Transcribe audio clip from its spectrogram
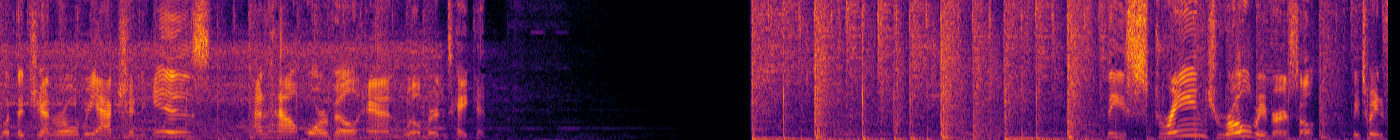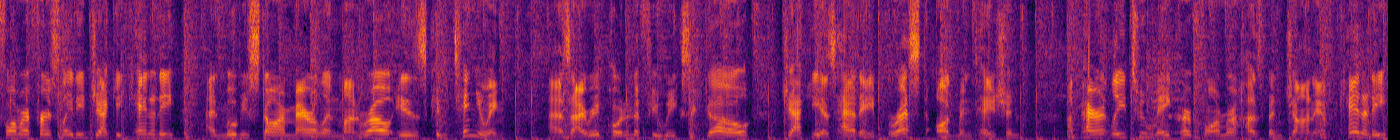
what the general reaction is and how Orville and Wilbur take it. The strange role reversal between former First Lady Jackie Kennedy and movie star Marilyn Monroe is continuing as I reported a few weeks ago, Jackie has had a breast augmentation, apparently to make her former husband John F. Kennedy,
